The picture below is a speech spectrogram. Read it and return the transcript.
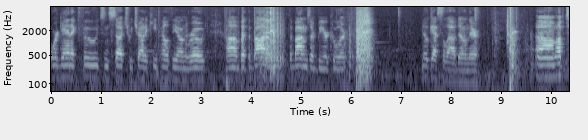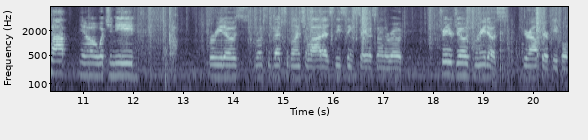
organic foods and such. We try to keep healthy on the road. Um, but the bottom, the bottom's our beer cooler. No guests allowed down there. Um, up top, you know what you need: burritos, roasted vegetable enchiladas. These things save us on the road. Trader Joe's burritos. If you're out there, people,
